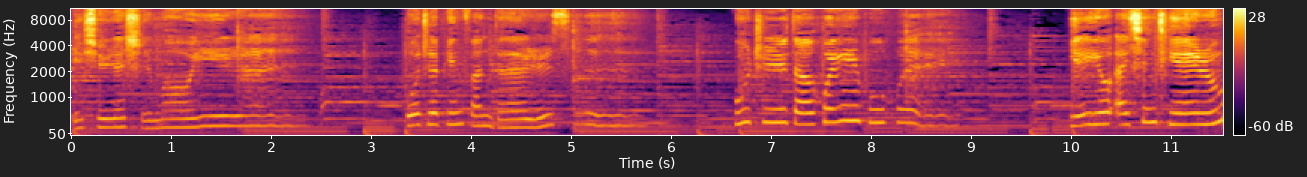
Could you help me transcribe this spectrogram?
也许认识某一人，过着平凡的日子，不知道会不会也有爱情甜如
